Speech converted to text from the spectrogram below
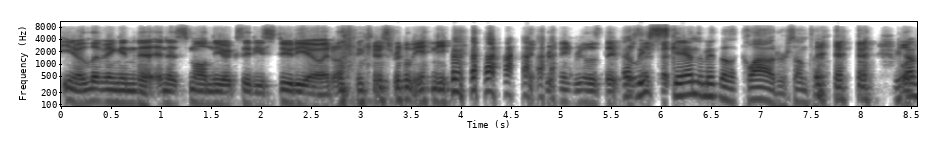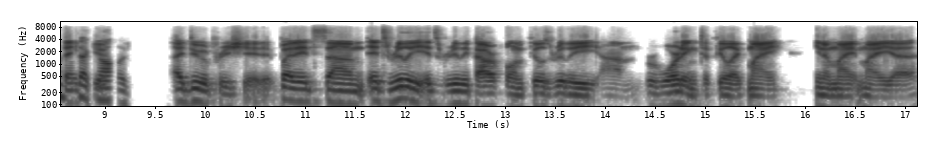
you know, living in the, in a small New York City studio, I don't think there's really any, any real estate. At least scan them into the cloud or something. We well, have the technology. I do appreciate it, but it's um it's really it's really powerful and feels really um, rewarding to feel like my you know my my uh,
